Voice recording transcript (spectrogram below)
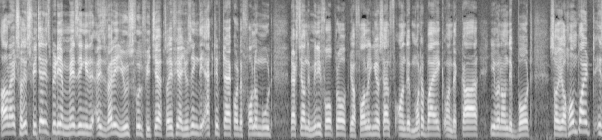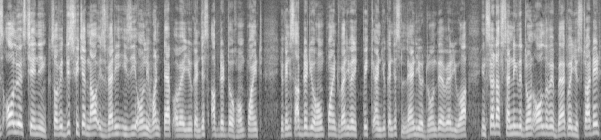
Alright, so this feature is pretty amazing. It is very useful feature. So if you are using the active track or the follow mode, let's say on the Mini 4 Pro, you are following yourself on the motorbike, on the car, even on the boat. So your home point is always changing. So with this feature now is very easy. Only one tap away, you can just update the home point. You can just update your home point very, very quick and you can just land your drone there where you are instead of sending the drone all the way back where you started.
